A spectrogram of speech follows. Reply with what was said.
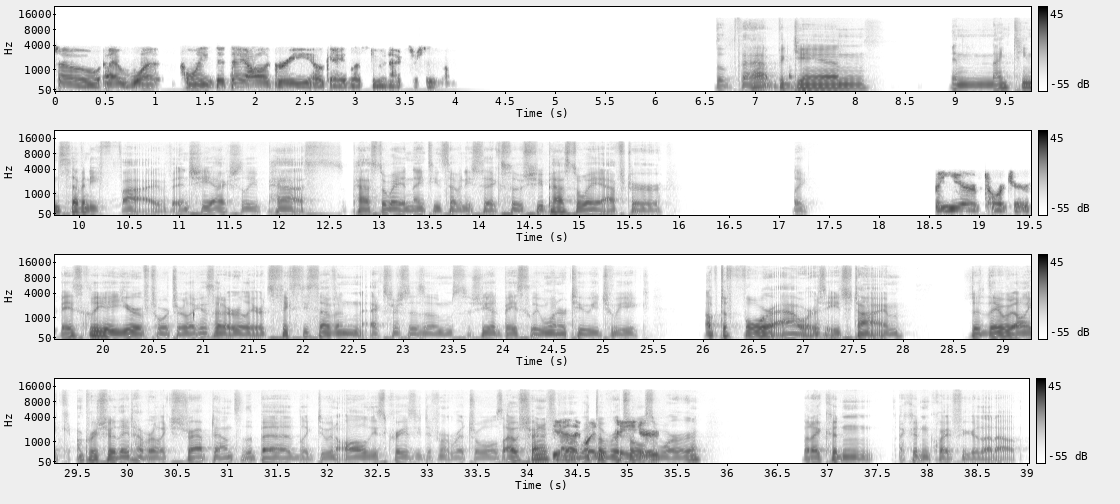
So, at what point did they all agree, okay, let's do an exorcism? So that began in 1975, and she actually passed passed away in 1976. So she passed away after like A year of torture. basically a year of torture. Like I said earlier, it's 67 exorcisms. She had basically one or two each week, up to four hours each time. So they would like, I'm pretty sure they'd have her like strapped down to the bed, like doing all these crazy different rituals. I was trying to figure Yeah, out what the rituals her? were, but I couldn't, I couldn't quite figure that out.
